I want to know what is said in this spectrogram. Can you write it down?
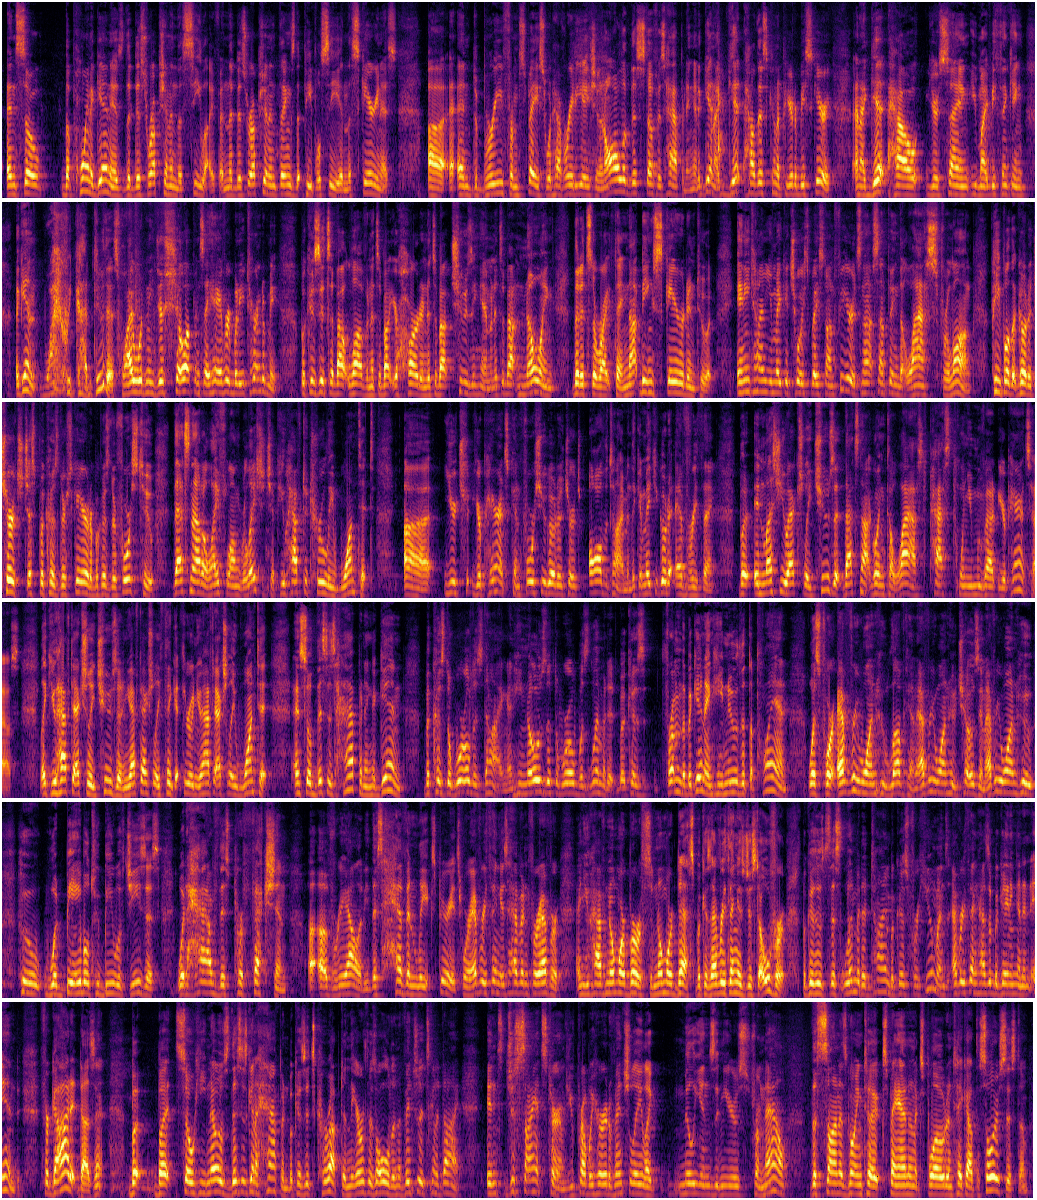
And so the point again is the disruption in the sea life and the disruption in things that people see and the scariness uh, and debris from space would have radiation, and all of this stuff is happening. And again, I get how this can appear to be scary, and I get how you're saying you might be thinking, again, why would God do this? Why wouldn't He just show up and say, hey, everybody, turn to me? Because it's about love, and it's about your heart, and it's about choosing Him, and it's about knowing that it's the right thing, not being scared into it. Anytime you make a choice based on fear, it's not something that lasts for long. People that go to church just because they're scared or because they're forced to, that's not a lifelong relationship. You have to truly want want it. Uh, your your parents can force you to go to church all the time, and they can make you go to everything. But unless you actually choose it, that's not going to last past when you move out of your parents' house. Like you have to actually choose it, and you have to actually think it through, and you have to actually want it. And so this is happening again because the world is dying, and he knows that the world was limited because from the beginning he knew that the plan was for everyone who loved him, everyone who chose him, everyone who who would be able to be with Jesus would have this perfection uh, of reality, this heavenly experience where everything is heaven forever and you have no more births and no more deaths because everything is just over, because it's this limited time, because for humans, everything has a beginning and an end. For God, it doesn't. But, but so he knows this is going to happen because it's corrupt and the earth is old and eventually it's going to die. In just science terms, you've probably heard eventually, like millions and years from now, the sun is going to expand and explode and take out the solar system.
